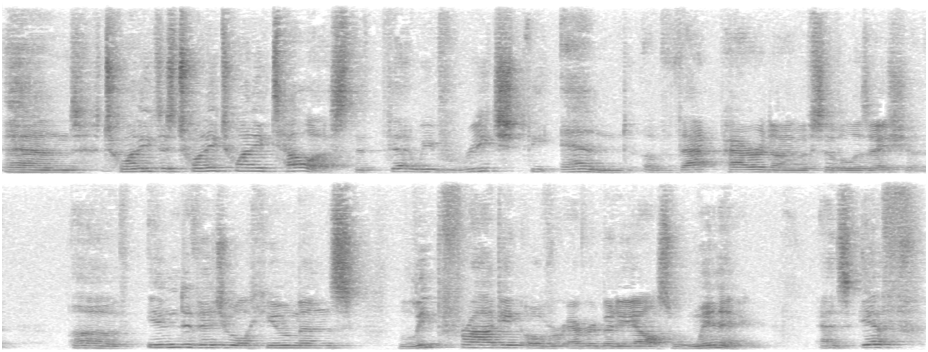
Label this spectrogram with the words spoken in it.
And 20, does 2020 tell us that, that we've reached the end of that paradigm of civilization, of individual humans leapfrogging over everybody else, winning, as if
